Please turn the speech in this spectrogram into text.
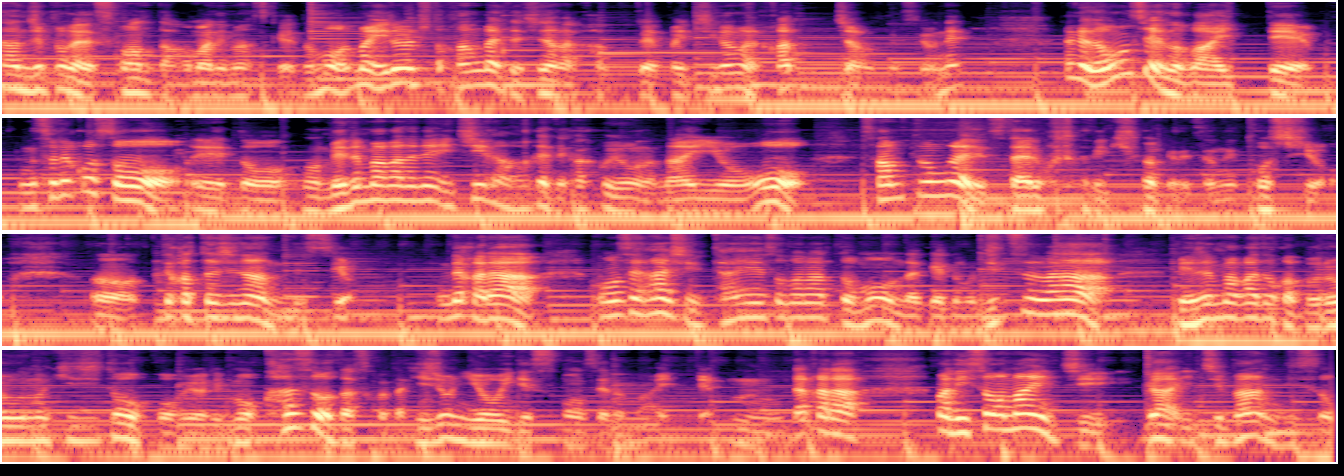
30分ぐらいでスパンとはまりますけれども、まあいろいろちょっと考えてしながら書くとやっぱり1時間ぐらいかかっちゃうんですよね。だけど音声の場合って、それこそ、えっ、ー、と、メルマガでね、1時間かけて書くような内容を3分ぐらいで伝えることができるわけですよね、都市を。うん、って形なんですよ。だから、音声配信大変そうだなと思うんだけれども、実は、メルマガとかブログの記事投稿よりも数を出すことは非常に容易です、音声の場合って。うん。だから、まあ、理想は毎日が一番理想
